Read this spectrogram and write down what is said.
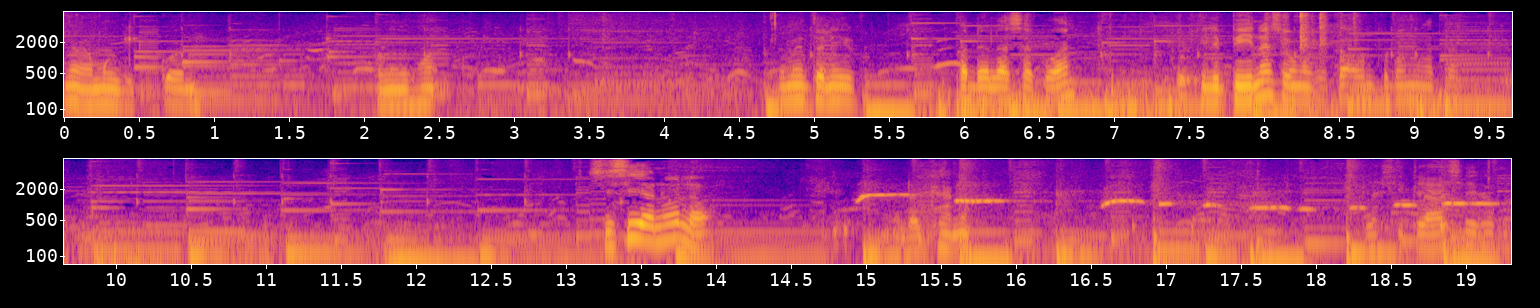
na among gikon panguha. Namin ito ni padala sa kuan Pilipinas o makakaon po ng mga tao. Sisi ano wala. Daghan no klase klase ka pa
